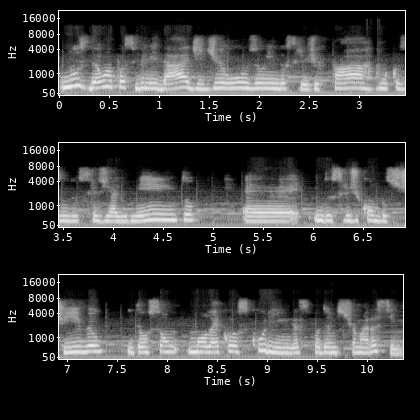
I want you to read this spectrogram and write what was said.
nos dão a possibilidade de uso em indústrias de fármacos, indústrias de alimento, é, indústria de combustível. Então, são moléculas coringas, podemos chamar assim.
